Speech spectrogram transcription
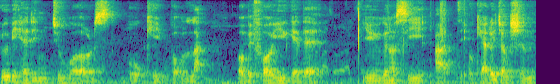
you'll be heading towards Okebola. But before you get there, you're gonna see at the Okeado Junction,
